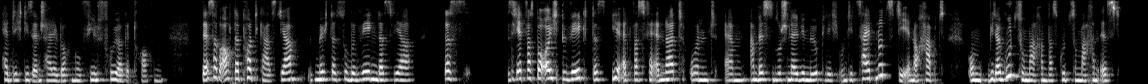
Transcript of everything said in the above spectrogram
hätte ich diese Entscheidung doch nur viel früher getroffen. Deshalb auch der Podcast, ja. Ich möchte dazu bewegen, dass wir, dass sich etwas bei euch bewegt, dass ihr etwas verändert und ähm, am besten so schnell wie möglich und die Zeit nutzt, die ihr noch habt, um wieder gut zu machen, was gut zu machen ist.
